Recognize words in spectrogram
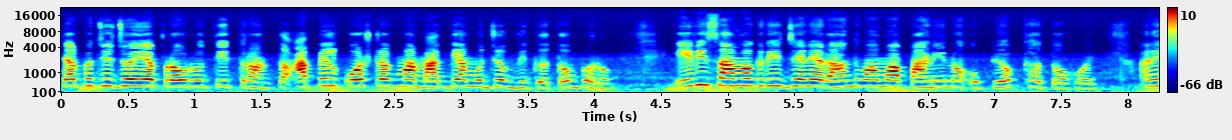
ત્યાર પછી જોઈએ પ્રવૃત્તિ ત્રણ. તો આપેલ કોષ્ટકમાં માગ્યા મુજબ વિગતો ભરો. એવી સામગ્રી જેને રાંધવામાં પાણીનો ઉપયોગ થતો હોય અને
